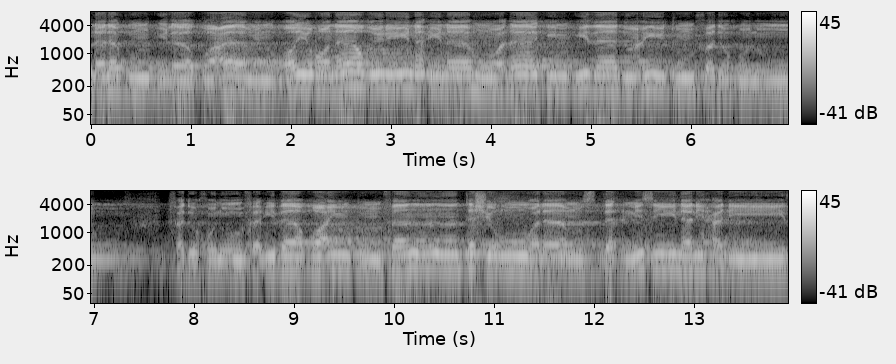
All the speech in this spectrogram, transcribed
يؤذن لكم إلى طعام غير ناظرين إناه ولكن إذا دعيتم فادخلوا فادخلوا فإذا طعمتم فانتشروا ولا مستأنسين لحديث.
